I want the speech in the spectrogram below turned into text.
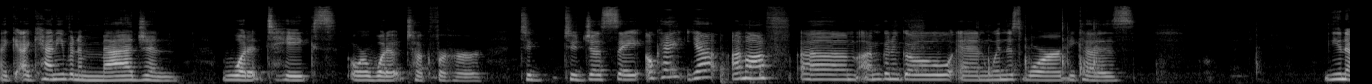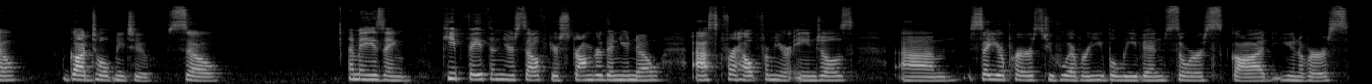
Like, I can't even imagine what it takes or what it took for her to to just say, okay, yeah, I'm off. Um, I'm gonna go and win this war because, you know, God told me to. So amazing. Keep faith in yourself. You're stronger than you know. Ask for help from your angels. Um, say your prayers to whoever you believe in source, God, universe.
